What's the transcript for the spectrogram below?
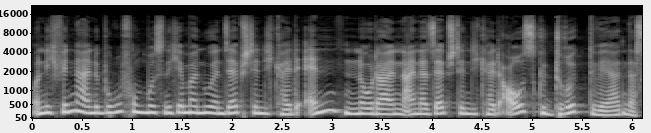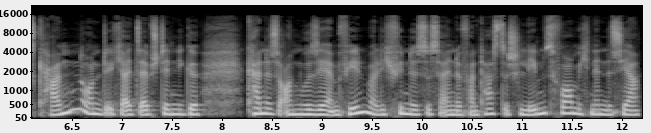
Und ich finde, eine Berufung muss nicht immer nur in Selbstständigkeit enden oder in einer Selbstständigkeit ausgedrückt werden. Das kann und ich als Selbstständige kann es auch nur sehr empfehlen, weil ich finde, es ist eine fantastische Lebensform. Ich nenne es ja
